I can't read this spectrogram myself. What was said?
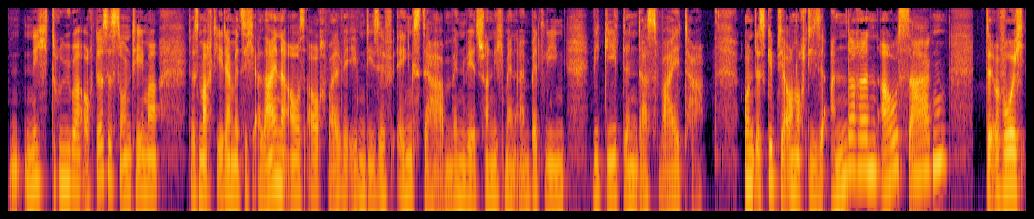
nicht drüber. Auch das ist so ein Thema. Das macht jeder mit sich alleine aus, auch weil wir eben diese Ängste haben. Wenn wir jetzt schon nicht mehr in einem Bett liegen, wie geht denn das weiter? Und es gibt ja auch noch diese anderen Aussagen, wo ich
